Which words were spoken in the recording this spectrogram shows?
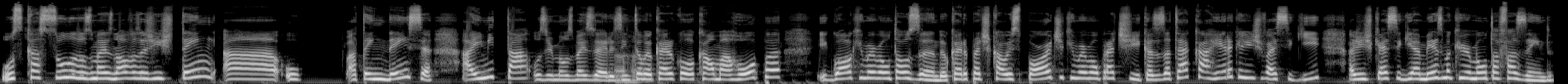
Os caçulas, os mais novos, a gente tem a, o, a tendência a imitar os irmãos mais velhos. Aham. Então eu quero colocar uma roupa igual que meu irmão tá usando. Eu quero praticar o esporte que o meu irmão pratica. Às vezes até a carreira que a gente vai seguir, a gente quer seguir a mesma que o irmão tá fazendo.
